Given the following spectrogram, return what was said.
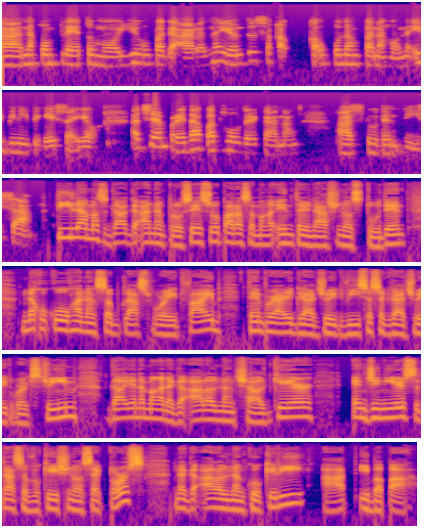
uh, nakumpleto mo yung pag-aaral na yun doon sa ka- kaukulang panahon na ibinibigay sa iyo. At syempre, dapat holder ka ng uh, student visa. Tila mas gagaan ang proseso para sa mga international student na kukuha ng Subclass 485 Temporary Graduate Visa sa Graduate Work Stream gaya ng mga nag-aaral ng childcare, engineers na nasa vocational sectors, nag-aaral ng cookery at iba pa.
